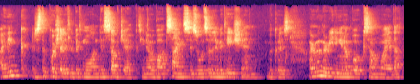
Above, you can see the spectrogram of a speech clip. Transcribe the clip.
I think just to push a little bit more on this subject, you know, about science is also limitation because I remember reading in a book somewhere that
